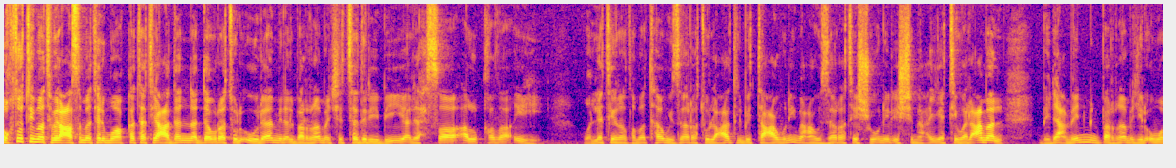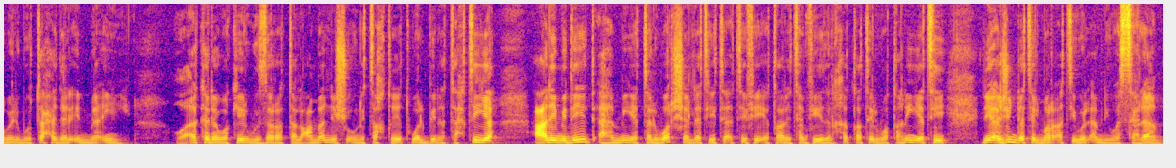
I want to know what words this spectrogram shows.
اختتمت بالعاصمة المؤقتة عدن الدورة الأولى من البرنامج التدريبي الإحصاء القضائي. والتي نظمتها وزارة العدل بالتعاون مع وزارة الشؤون الاجتماعية والعمل بدعم من برنامج الأمم المتحدة الإنمائي. وأكد وكيل وزارة العمل لشؤون التخطيط والبنى التحتية علي مديد أهمية الورشة التي تأتي في إطار تنفيذ الخطة الوطنية لأجندة المرأة والأمن والسلام.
